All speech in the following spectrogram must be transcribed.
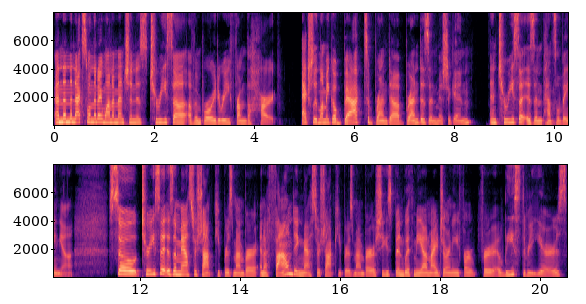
And then the next one that I want to mention is Teresa of Embroidery from the Heart. Actually, let me go back to Brenda. Brenda's in Michigan, and Teresa is in Pennsylvania. So, Teresa is a Master Shopkeepers member and a founding Master Shopkeepers member. She's been with me on my journey for, for at least three years.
